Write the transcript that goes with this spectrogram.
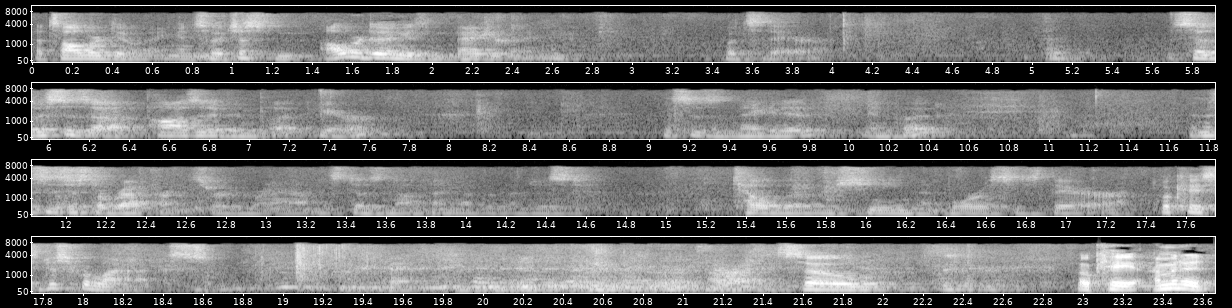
That's all we're doing. And so just, all we're doing is measuring what's there. So this is a positive input here. This is a negative input. And this is just a reference or a gram. This does nothing other than just tell the machine that Boris is there. Okay, so just relax. Okay. All right. So, okay, I'm going to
